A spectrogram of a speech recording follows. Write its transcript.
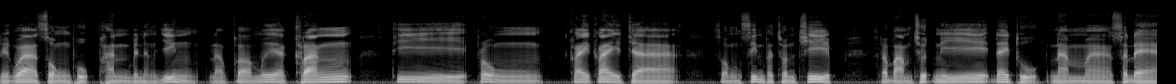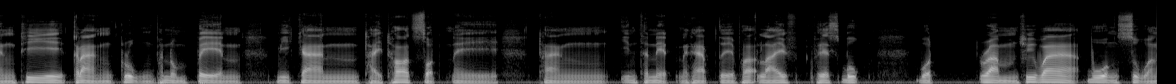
เรียกว่าทรงผูกพันเป็นอย่างยิ่ง แล้วก็เมื่อครั้งที่พระองค์ใกล้ๆจะส่งสิ้นพระชนชีพ ระบำชุดนี้ได้ถูกนำมาแสดงที่กลางกรุงพนมเปญมีการถ่ายทอดสดในทางอินเทอร์เน็ตนะครับ โดยเฉพาะไลฟ์ Facebook บท รำชื่อว่าบวงสวง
